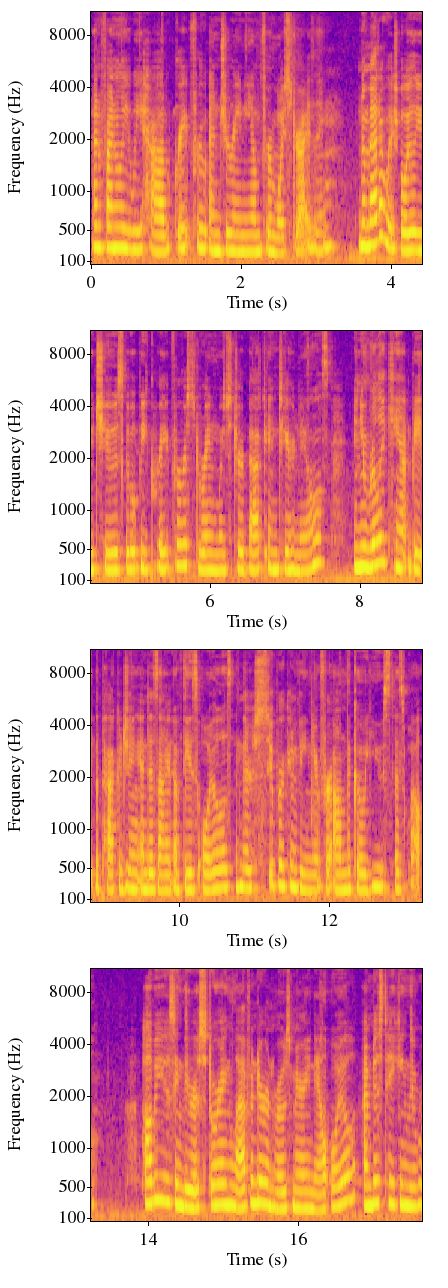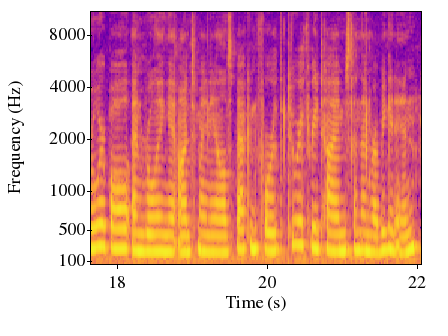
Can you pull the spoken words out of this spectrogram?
and finally we have grapefruit and geranium for moisturizing. No matter which oil you choose, it will be great for restoring moisture back into your nails, and you really can't beat the packaging and design of these oils, and they're super convenient for on-the-go use as well. I'll be using the Restoring Lavender and Rosemary Nail Oil. I'm just taking the roller ball and rolling it onto my nails back and forth two or three times and then rubbing it in.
